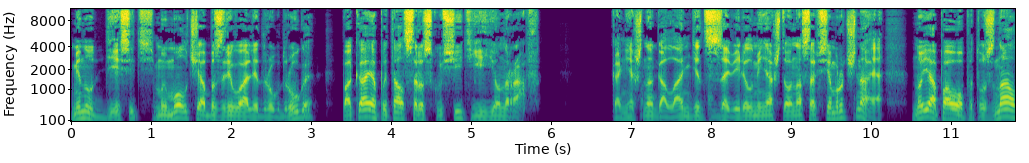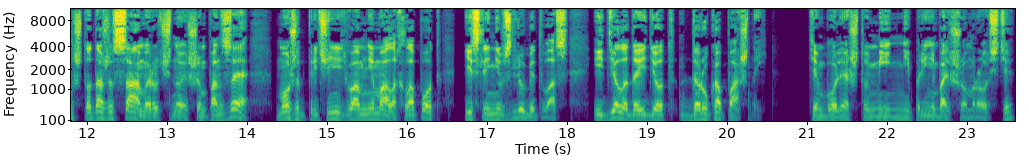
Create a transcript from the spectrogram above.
Минут десять мы молча обозревали друг друга, пока я пытался раскусить ее нрав. Конечно, голландец заверил меня, что она совсем ручная, но я по опыту знал, что даже самый ручной шимпанзе может причинить вам немало хлопот, если не взлюбит вас, и дело дойдет до рукопашной. Тем более, что Минни при небольшом росте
